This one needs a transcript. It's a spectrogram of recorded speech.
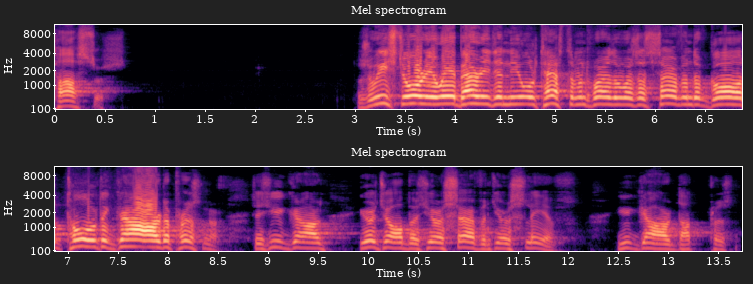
pastors, there's a wee story away buried in the Old Testament where there was a servant of God told to guard a prisoner. He says, You guard, your job is you're a servant, you're a slave. You guard that prisoner.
